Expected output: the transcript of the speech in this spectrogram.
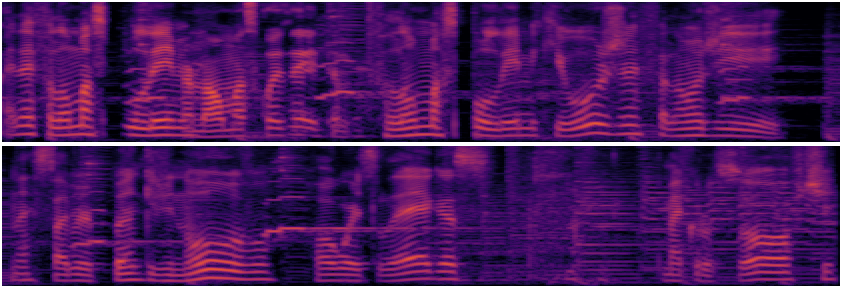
Aí, né, falamos umas polêmicas. Armar umas coisas aí também. Falamos umas polêmicas hoje, né? Falamos de né, Cyberpunk de novo, Hogwarts Legacy, Microsoft.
